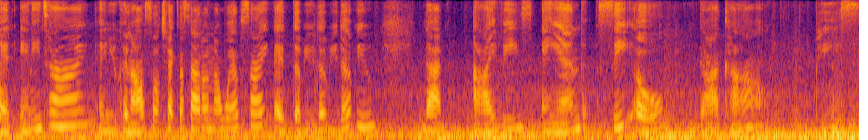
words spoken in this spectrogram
at any time. And you can also check us out on our website at www.iviesandco.com. Peace.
